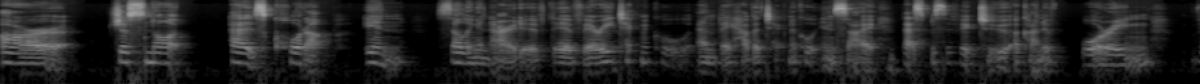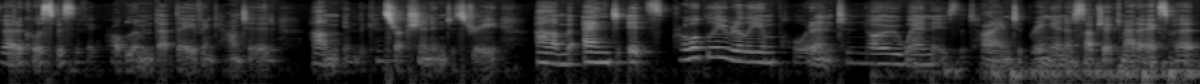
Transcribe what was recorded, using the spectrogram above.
are just not as caught up in selling a narrative. They're very technical and they have a technical insight that's specific to a kind of boring vertical specific problem that they've encountered um, in the construction industry. Um, and it's probably really important to know when is the time to bring in a subject matter expert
